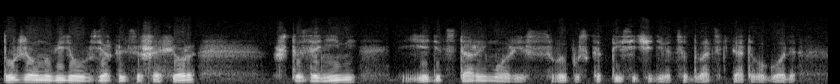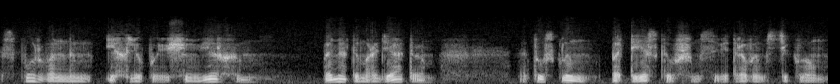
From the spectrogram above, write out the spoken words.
Тут же он увидел в зеркальце шофера, что за ними едет старый Моррис выпуска 1925 года с порванным и хлюпающим верхом, помятым радиатором, тусклым потрескавшимся ветровым стеклом.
